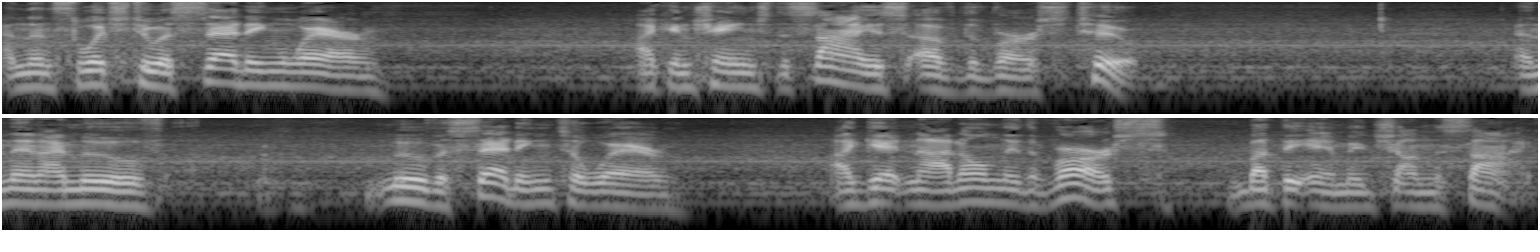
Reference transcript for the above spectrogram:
and then switch to a setting where I can change the size of the verse too. And then I move move a setting to where I get not only the verse but the image on the side.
